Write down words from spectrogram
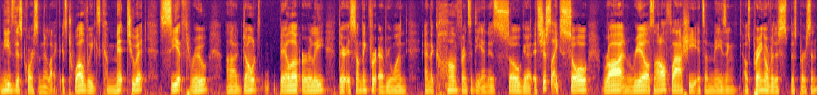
needs this course in their life. It's 12 weeks. Commit to it. See it through. Uh, don't bail out early. There is something for everyone. And the conference at the end is so good. It's just like so raw and real. It's not all flashy. It's amazing. I was praying over this this person,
